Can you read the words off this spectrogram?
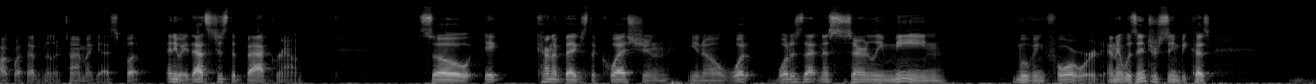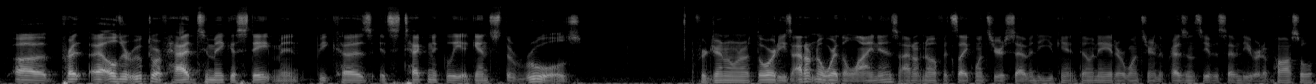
talk about that another time, I guess. But anyway, that's just the background. So it kind of begs the question, you know, what what does that necessarily mean moving forward? And it was interesting because uh, Pre- Elder Uchtdorf had to make a statement because it's technically against the rules for general authorities. I don't know where the line is. I don't know if it's like once you're 70 you can't donate, or once you're in the presidency of the 70 or an apostle,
